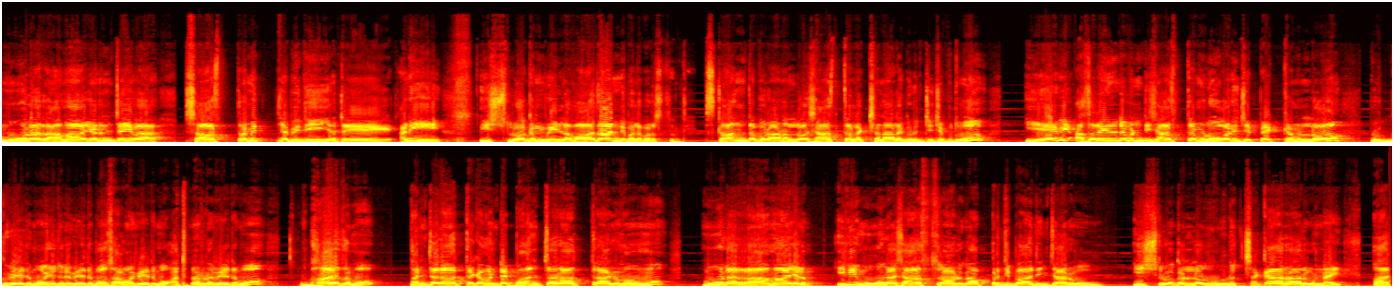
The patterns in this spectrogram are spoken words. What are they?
మూల రామాయణం చైవ శాస్త్రమిత్యభిధీయతే అని ఈ శ్లోకం వీళ్ళ వాదాన్ని బలపరుస్తుంది. స్కాంత పురాణంలో శాస్త్ర లక్షణాల గురించి చెబుతూ ఏవి అసలైనటువంటి శాస్త్రములు అని చెప్పే క్రమంలో ఋగ్వేదము యజుర్వేదము సామవేదము అథర్వణ వేదము భారతము పంచరాత్రకం అంటే పాంచరాత్రాగమము మూల రామాయణం. ఇవి మూల శాస్త్రాలుగా ప్రతిపాదించారు. ఈ శ్లోకంలో రెండు చకారాలు ఉన్నాయి. ఆ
